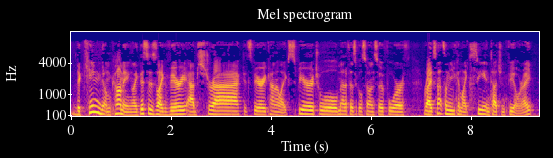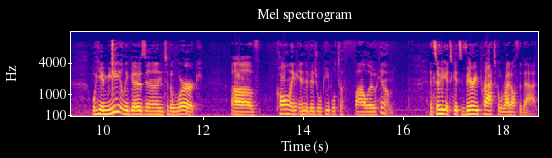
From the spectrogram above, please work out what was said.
the kingdom coming, like this is like very abstract, it's very kind of like spiritual, metaphysical, so on and so forth, right? It's not something you can like see and touch and feel, right? Well, he immediately goes into the work of calling individual people to follow him. And so he gets, gets very practical right off the bat.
